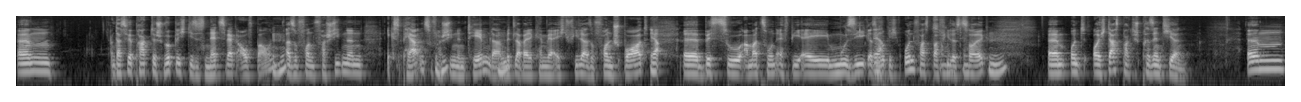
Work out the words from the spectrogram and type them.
ähm, dass wir praktisch wirklich dieses Netzwerk aufbauen, Mhm. also von verschiedenen Experten zu verschiedenen Themen. Da mittlerweile kennen wir echt viele, also von Sport Mhm. Ja. äh, bis zu Amazon FBA, Musik, also Ja. wirklich unfassbar vieles Zeug. Ähm, und euch das praktisch präsentieren. Ähm,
